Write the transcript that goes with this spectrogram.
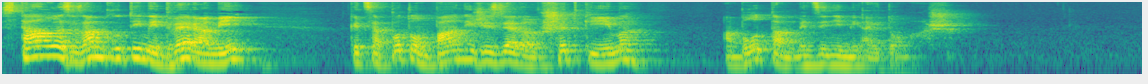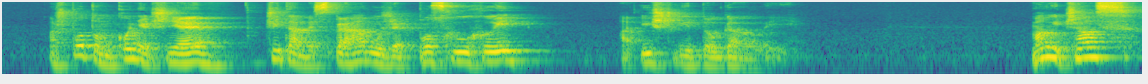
stále za zamknutými dverami, keď sa potom Pán Ježiš zjavil všetkým a bol tam medzi nimi aj Tomáš. Až potom konečne čítame správu, že poslúchli a išli do Galilei. Mali čas,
